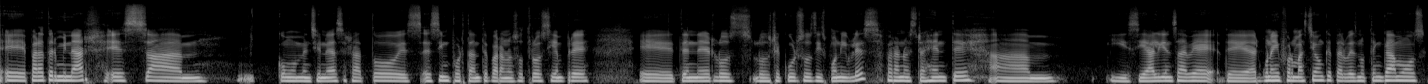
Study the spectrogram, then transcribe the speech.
eh, para terminar, es como mencioné hace rato, es, es importante para nosotros siempre eh, tener los, los, recursos disponibles para nuestra gente. y si alguien sabe de alguna información que tal vez no tengamos,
